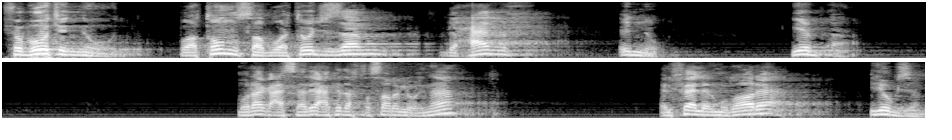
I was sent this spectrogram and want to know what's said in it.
ثبوت النون وتنصب وتجزم بحذف النون. يبقى مراجعة سريعة كده اختصار اللي قلناه. الفعل المضارع يجزم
